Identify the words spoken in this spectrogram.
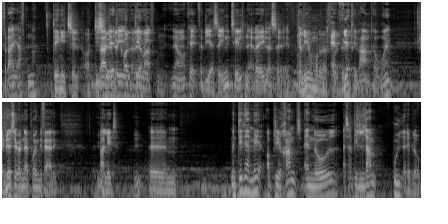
for dig i aften, hva'? Det er inde i et telt, og de siger, det, det, det er koldt hernede om aftenen. Nå, okay, fordi altså inde i telten er der ellers... Øh, ja, lige nu må det være. Er virkelig varmt herovre, ikke? Jeg bliver nødt til at gøre den her pointe færdig. Bare lidt. Mm. Øhm, men det der med at blive ramt af noget, altså at blive lam ud af det blå.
